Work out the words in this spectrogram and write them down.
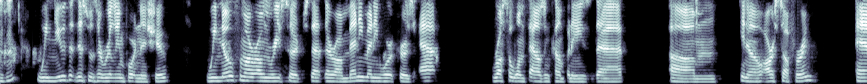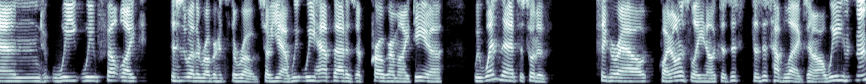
Mm-hmm. We knew that this was a really important issue. We know from our own research that there are many, many workers at Russell 1000 companies that, um, you know, are suffering. And we, we felt like this is where the rubber hits the road. So yeah, we, we have that as a program idea. We went there to sort of figure out, quite honestly, you know, does this, does this have legs? You know, are we, mm-hmm.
